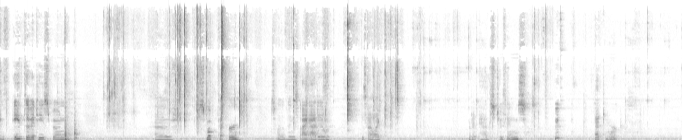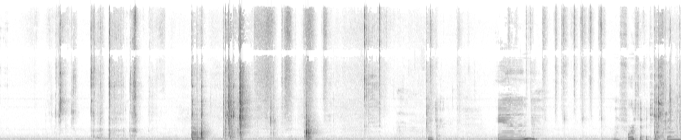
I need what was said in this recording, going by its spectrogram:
An eighth of a teaspoon of smoked pepper. It's one of the things I added because I liked what it adds two things. Oop, that didn't work. Okay. And a fourth of a teaspoon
